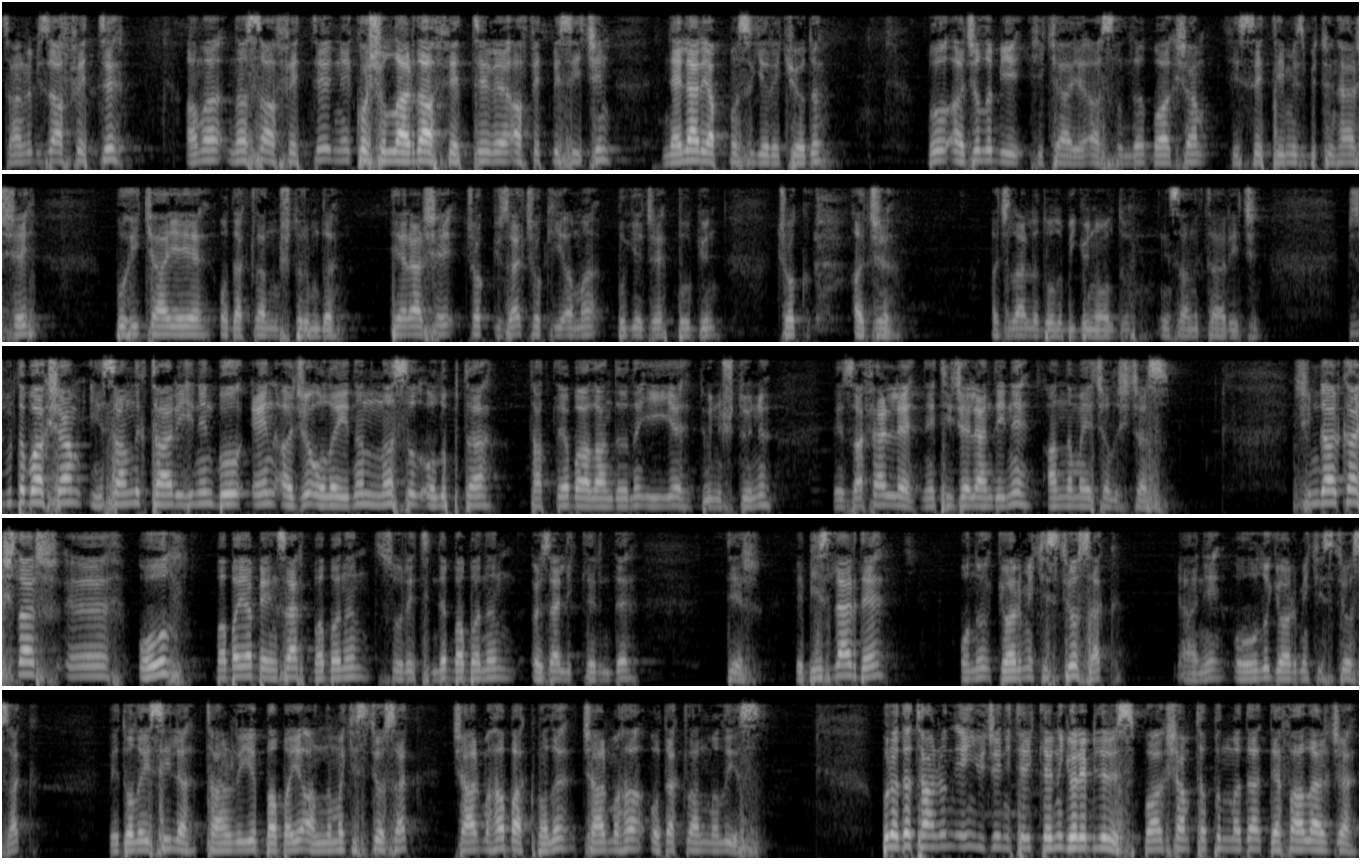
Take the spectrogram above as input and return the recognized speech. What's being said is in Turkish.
Tanrı bizi affetti. Ama nasıl affetti, ne koşullarda affetti ve affetmesi için neler yapması gerekiyordu? Bu acılı bir hikaye aslında. Bu akşam hissettiğimiz bütün her şey bu hikayeye odaklanmış durumda. Diğer her şey çok güzel, çok iyi ama bu gece, bugün çok acı, acılarla dolu bir gün oldu insanlık tarihi için. Biz burada bu akşam insanlık tarihinin bu en acı olayının nasıl olup da tatlıya bağlandığını, iyiye dönüştüğünü ve zaferle neticelendiğini anlamaya çalışacağız. Şimdi arkadaşlar, e, oğul babaya benzer, babanın suretinde, babanın özelliklerindedir. Ve bizler de onu görmek istiyorsak, yani oğulu görmek istiyorsak ve dolayısıyla Tanrı'yı, babayı anlamak istiyorsak, çarmıha bakmalı, çarmıha odaklanmalıyız. Burada Tanrı'nın en yüce niteliklerini görebiliriz. Bu akşam tapınmada defalarca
